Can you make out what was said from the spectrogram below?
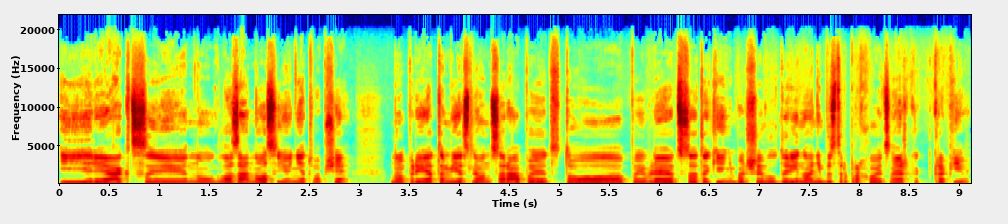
И реакции, ну, глаза, нос, ее нет вообще, но при этом, если он царапает, то появляются такие небольшие волдыри, но они быстро проходят, знаешь, как крапива.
